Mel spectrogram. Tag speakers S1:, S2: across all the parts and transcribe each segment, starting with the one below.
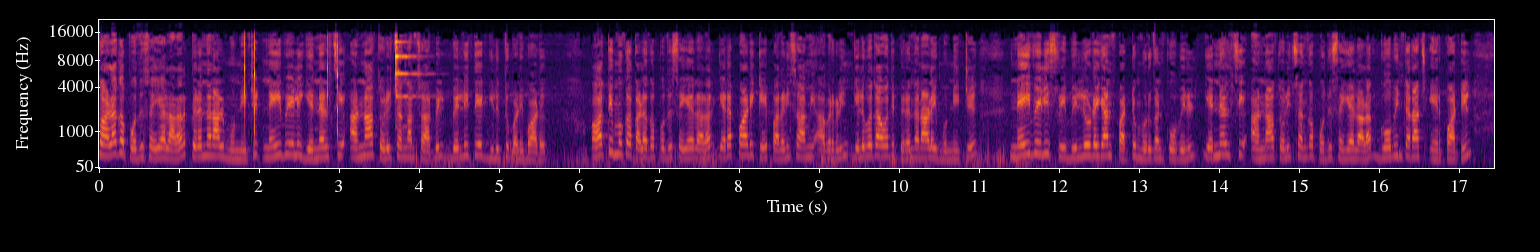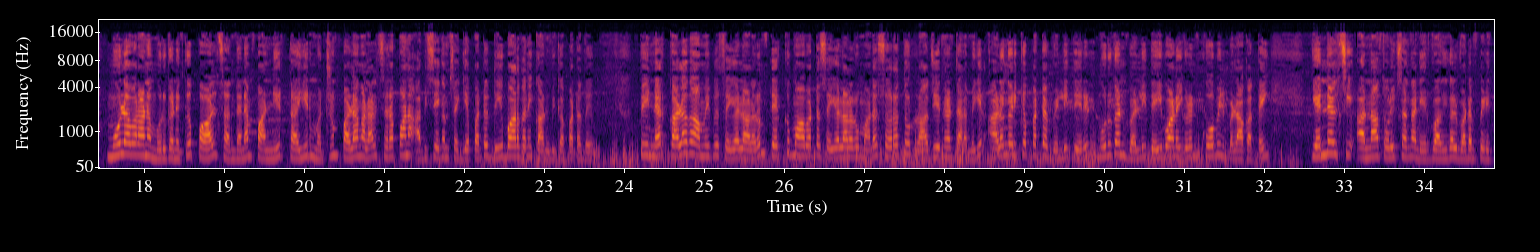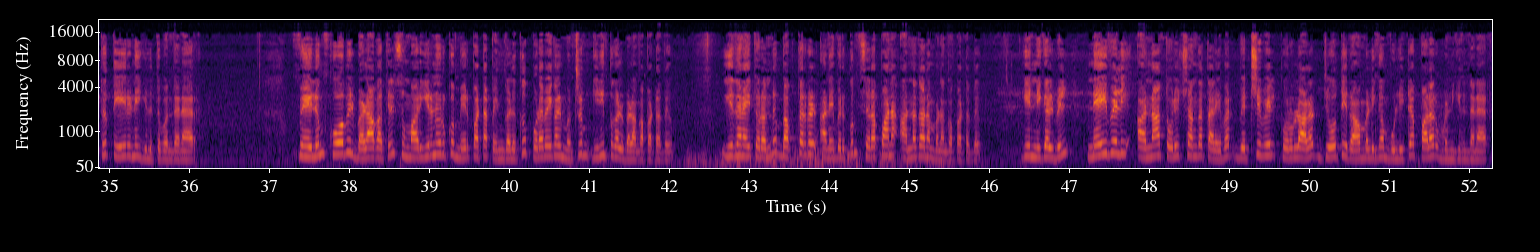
S1: கழக பொதுச் செயலாளர் பிறந்தநாள் முன்னிட்டு நெய்வேலி என்எல்சி அண்ணா தொழிற்சங்கம் சார்பில் வெள்ளித்தேர் இழுத்து வழிபாடு. அதிமுக கழக பொதுச் செயலாளர் எடப்பாடி கே பழனிசாமி அவர்களின் எழுபதாவது பிறந்தநாளை முன்னிட்டு நெய்வேலி ஸ்ரீ வில்லுடையான் பட்டு முருகன் கோவிலில் என்எல்சி அண்ணா தொழிற்சங்க பொதுச் செயலாளர் கோவிந்தராஜ் ஏற்பாட்டில் மூலவரான முருகனுக்கு பால் சந்தனம் பன்னீர் தயிர் மற்றும் பழங்களால் சிறப்பான அபிஷேகம் செய்யப்பட்டு தீபாரதனை காண்பிக்கப்பட்டது. பின்னர் கழக அமைப்பு செயலாளரும் தெற்கு மாவட்ட செயலாளருமான சொரத்தூர் ராஜேந்திரன் தலைமையில் அலங்கரிக்கப்பட்ட வெள்ளித்தேரில் முருகன் வள்ளி தெய்வானையுடன் கோவில் வளாகத்தை என்எல்சி அண்ணா தொழிற்சங்க நிர்வாகிகள் வடம் பிடித்து தேரினை இழுத்து வந்தனர். மேலும் கோவில் வளாகத்தில் சுமார் இருநூறுக்கும் மேற்பட்ட பெண்களுக்கு புடவைகள் மற்றும் இனிப்புகள் வழங்கப்பட்டது. இதனைத் தொடர்ந்து பக்தர்கள் அனைவருக்கும் சிறப்பான அன்னதானம் வழங்கப்பட்டது. இந்நிகழ்வில் நெய்வேலி அண்ணா தொழிற்சங்க தலைவர் வெற்றிவேல் பொருளாளர் ஜோதி ராமலிங்கம் உள்ளிட்ட பலர் உடனிருந்தனர்.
